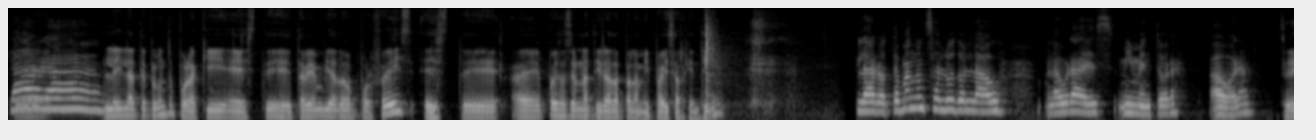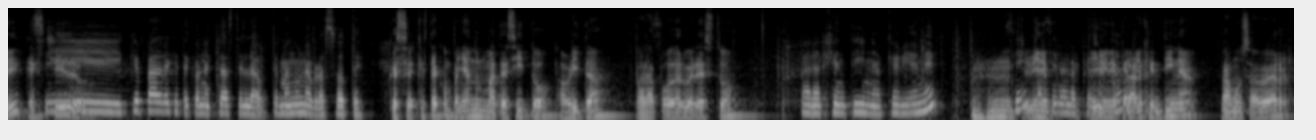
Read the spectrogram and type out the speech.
Laura. Leila, te pregunto por aquí, este, te había enviado por Face, este, eh, ¿puedes hacer una tirada para mi país, Argentina? Claro, te mando un saludo, Lau. Laura es mi mentora ahora. Sí, qué sí, chido. qué padre que te conectaste, Lau. Te mando un abrazote. Que, se, que esté acompañando un matecito ahorita para poder ver esto. Para Argentina, ¿qué viene? Sí, que viene, la que viene para Argentina. Vamos a ver.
